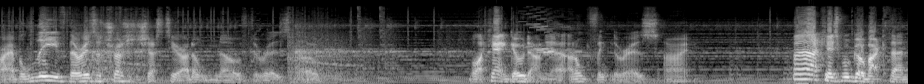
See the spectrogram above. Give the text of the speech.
Right, I believe there is a treasure chest here. I don't know if there is, though. Well, I can't go down yet. I don't think there is. Alright. In that case, we'll go back then.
